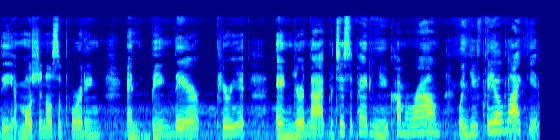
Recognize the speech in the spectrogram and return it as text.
the emotional supporting, and being there. Period. And you're not participating. You come around when you feel like it,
